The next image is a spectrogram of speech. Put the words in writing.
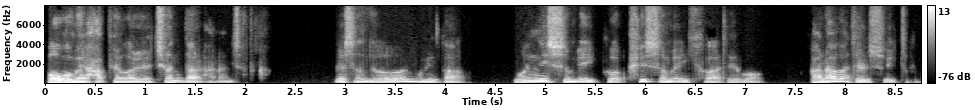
복음의 화평을 전달하는 자다. 그래서 늘 우리가 원리스 메이커, 피스 메이커가 되고 하나가 될 수 있도록.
